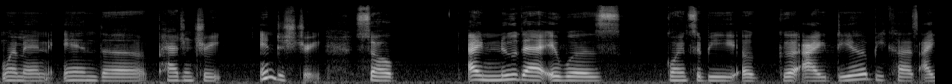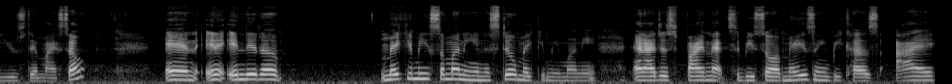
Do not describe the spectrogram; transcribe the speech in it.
women in the pageantry industry. So I knew that it was going to be a good idea because I used it myself. And it ended up making me some money and is still making me money. And I just find that to be so amazing because I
